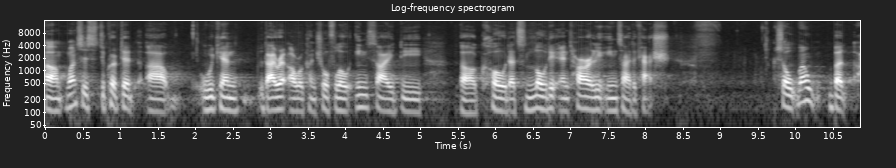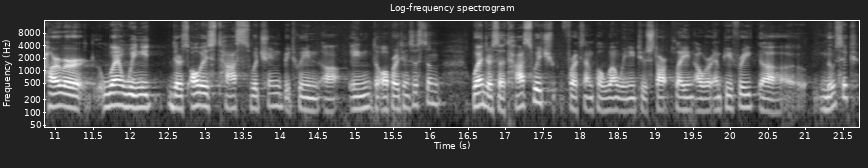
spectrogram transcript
Um, once it's decrypted, uh, we can direct our control flow inside the uh, code that's loaded entirely inside the cache. So when, but however, when we need, there's always task switching between uh, in the operating system. When there's a task switch, for example, when we need to start playing our MP3 uh, music,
